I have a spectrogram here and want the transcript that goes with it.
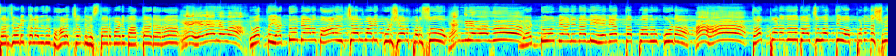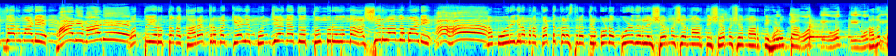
ಸರ್ಜೋಡಿ ಕಲಾವಿದ್ರು ಬಹಳ ಚಂದ ವಿಸ್ತಾರ ಮಾಡಿ ಮಾತಾಡ್ಯಾರ. ಏ ಹೇಳ್ಯಾರವ ಇವತ್ತು ಎಡ್ಡು ಮ್ಯಾಳ ಬಹಳ ವಿಚಾರ ಮಾಡಿ ಕುಡ್ಸ್ಯಾರ ಪರ್ಸು. ಹೆಂಗ್ರವ ಅದು? ಎಡ್ಡು ಮ್ಯಾಳಿನಲ್ಲಿ ಏನೇ ತಪ್ಪಾದ್ರೂ ಕೂಡ ಹಾ ಹಾ ತಪ್ಪಣದ ಬಾಜು ಒತ್ತಿ ಒಪ್ಪಣದ ಸ್ವೀಕಾರ ಮಾಡಿ. ಮಾಡಿ ಮಾಡಿ. ಒತ್ತು ಇರುತ್ತನ ಕಾರ್ಯಕ್ರಮ ಕೇಳಿ ಮುಂಜಾನೆ ಅದು ತುಂಬಿರೋದೊಂದು ಆಶೀರ್ವಾದ ಮಾಡಿ. ಹಾ ಹಾ ನಮ್ಮ ಊರಿಗೆ ನಮ್ಮನ್ನ ಕಟ್ಟು ಕಳಿಸ್ತಾರ ತಿಳ್ಕೊಂಡು ಕೂಡದಿರಲಿ ಶರಣು ಶರಣಾರ್ಥಿ ಶರಣು ಶರಣಾರ್ಥಿ ಹೇಳುತ್ತಾ. Okay okay okay. ಅದಕ್ಕ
